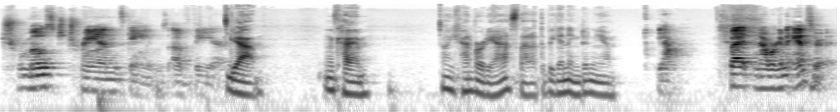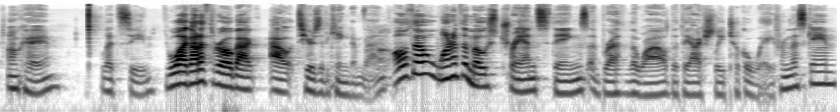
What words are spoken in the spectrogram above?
tr- most trans games of the year? Yeah. Okay. Oh, you kind of already asked that at the beginning, didn't you? Yeah. But now we're gonna answer it. Okay. Let's see. Well, I got to throw back out Tears of the Kingdom then. Uh-huh. Although one of the most trans things of Breath of the Wild that they actually took away from this game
